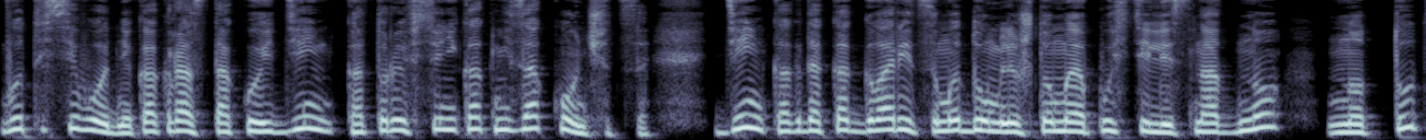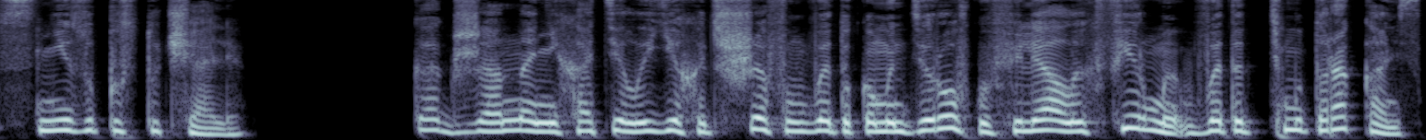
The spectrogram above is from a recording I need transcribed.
Вот и сегодня как раз такой день, который все никак не закончится. День, когда, как говорится, мы думали, что мы опустились на дно, но тут снизу постучали. Как же она не хотела ехать с шефом в эту командировку в филиал их фирмы в этот тьму Тараканьск.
